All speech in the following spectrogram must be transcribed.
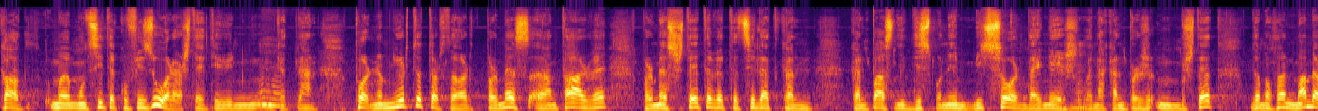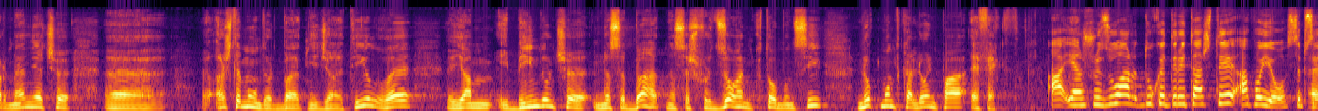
ka mundësitë e kufizuara shteti ynë në mhm. këtë plan. Por, në mënyrë të tërthortë, përmes anëtarëve, përmes shteteve të cilat kanë pas një disponim miqësor ndaj nesh mhm. dhe na kanë mbështet, domethënë, ma merr mendja që është e mundur të bëhet një gjë e tillë dhe jam i bindun që nëse bëhet, nëse shfrytëzohen këto mundësi, nuk mund të kalojnë pa efekt. A janë shfrytëzuar duket deri tashti apo jo, sepse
